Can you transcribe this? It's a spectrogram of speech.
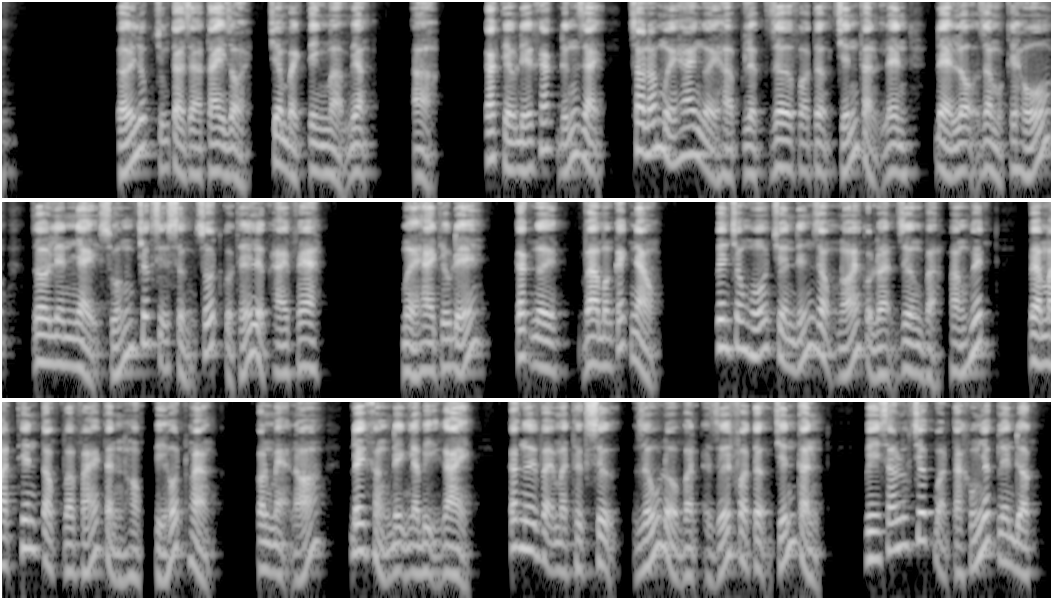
Tới lúc chúng ta ra tay rồi, chiêm bạch tinh mở miệng. Ờ, các thiếu đế khác đứng dậy, sau đó 12 người hợp lực dơ pho tượng chiến thần lên để lộ ra một cái hố, rồi lên nhảy xuống trước sự sửng sốt của thế lực hai phe. 12 thiếu đế, các người vào bằng cách nào? Bên trong hố truyền đến giọng nói của đoạn dương và hoàng huyết, vẻ mặt thiên tộc và phái thần học thì hốt hoảng. Con mẹ nó, đây khẳng định là bị gài. Các ngươi vậy mà thực sự giấu đồ vật ở dưới pho tượng chiến thần. Vì sao lúc trước bọn ta không nhấc lên được?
